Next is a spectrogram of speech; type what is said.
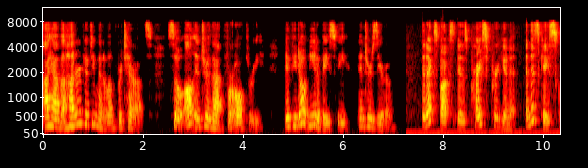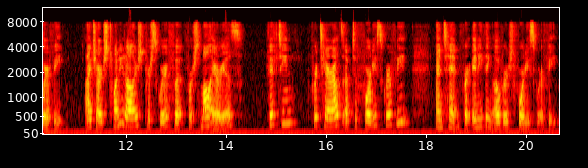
I have 150 minimum for tearouts, so I'll enter that for all three. If you don't need a base fee, enter zero. The next box is price per unit, in this case square feet. I charge $20 per square foot for small areas, 15 for tearouts up to 40 square feet, and 10 for anything over 40 square feet.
